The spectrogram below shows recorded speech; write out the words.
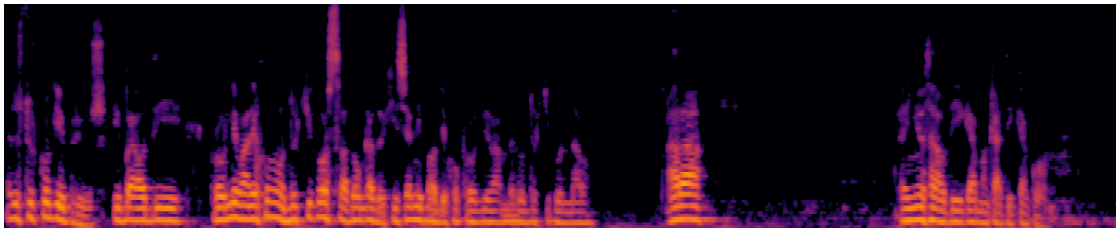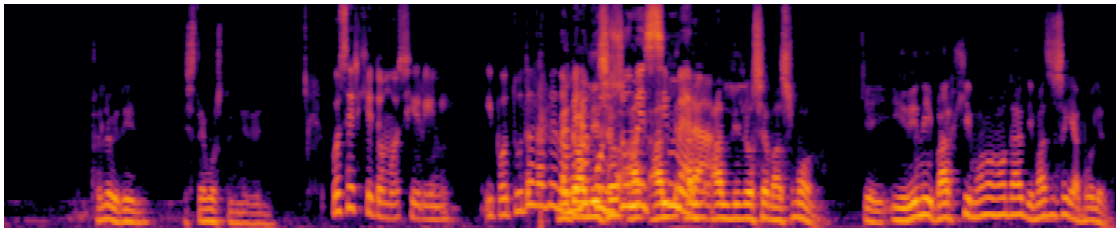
με τους Τουρκοκύπριους. Είπα ότι πρόβλημα έχω με τον τουρκικό στρατό κατοχής. Δεν είπα ότι έχω πρόβλημα με τον τουρκικό λαό. Άρα ένιωθα ότι έκανα κάτι κακό. Θέλω ειρήνη. Πιστεύω στην ειρήνη. Πώς έρχεται όμως η ειρήνη, Υπό τούτα τα δεδομένα που ζούμε σήμερα. Αλληλοσεβασμό. Και η ειρήνη υπάρχει μόνο όταν ετοιμάζεσαι για πόλεμο.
